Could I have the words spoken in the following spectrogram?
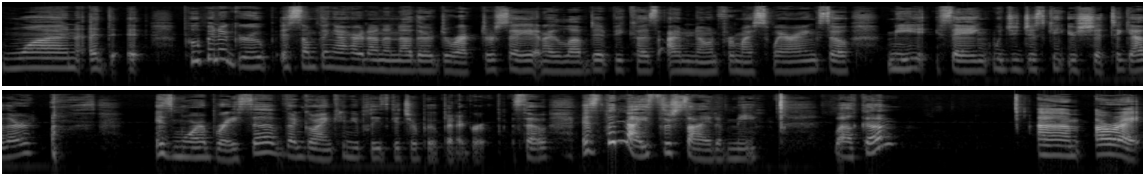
One a day. Poop in a group is something I heard on another director say, and I loved it because I'm known for my swearing. So me saying, would you just get your shit together? is more abrasive than going, can you please get your poop in a group? So it's the nicer side of me. Welcome. Um, all right.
